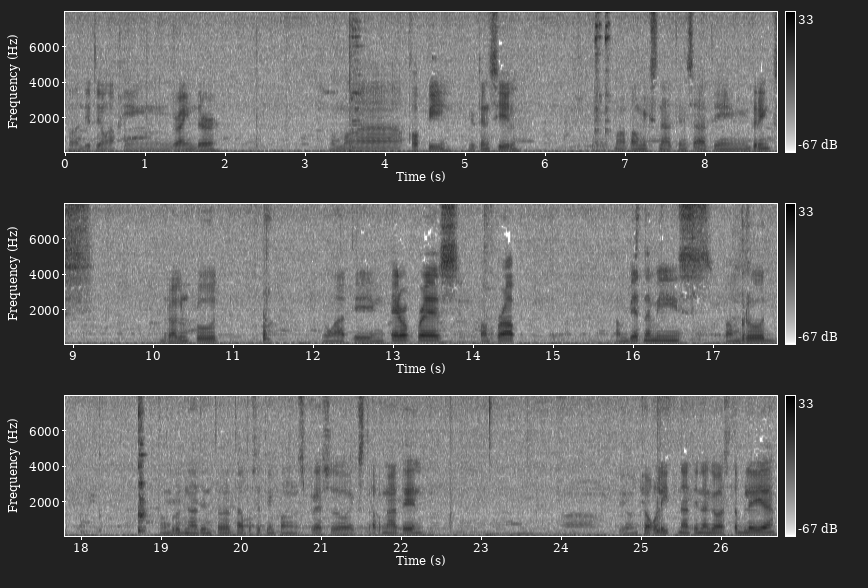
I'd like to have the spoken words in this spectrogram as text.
So, dito yung aking grinder. Yung mga coffee, utensil, mga pang mix natin sa ating drinks, dragon fruit, yung ating aeropress, pang prop, pang Vietnamese, pang brood, pang brood natin to. Tapos ito yung pang espresso extract natin. Uh, yung chocolate natin na gawa sa tableya.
